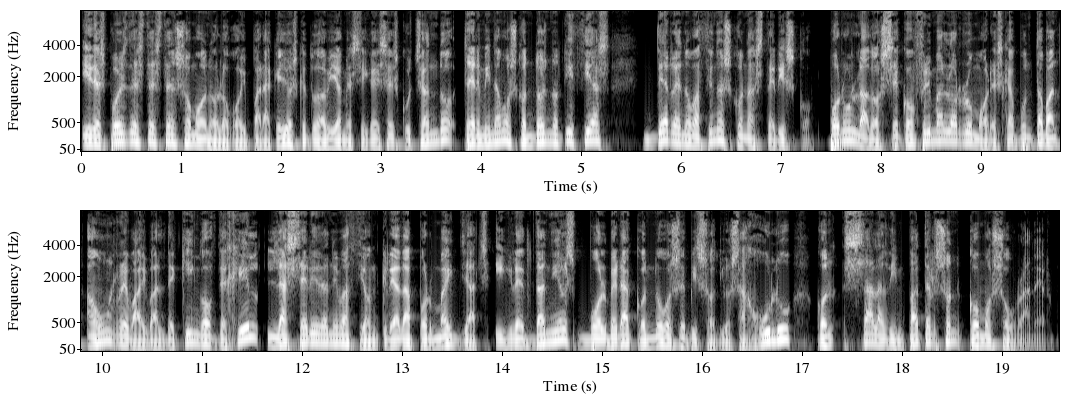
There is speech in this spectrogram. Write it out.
Y después de este extenso monólogo, y para aquellos que todavía me sigáis escuchando, terminamos con dos noticias de renovaciones con asterisco. Por un lado, se confirman los rumores que apuntaban a un revival de King of the Hill. La serie de animación creada por Mike Judge y Greg Daniels volverá con nuevos episodios a Hulu con Saladin Patterson como showrunner.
